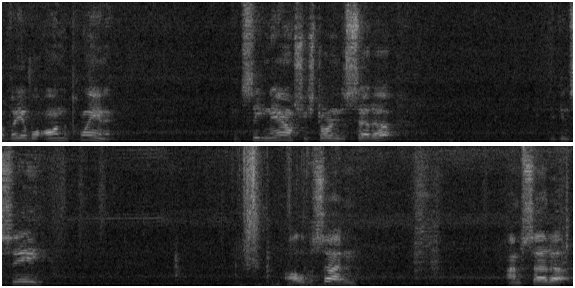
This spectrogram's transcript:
available on the planet. You can see now she's starting to set up. You can see all of a sudden I'm set up.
